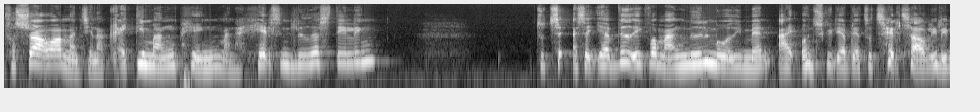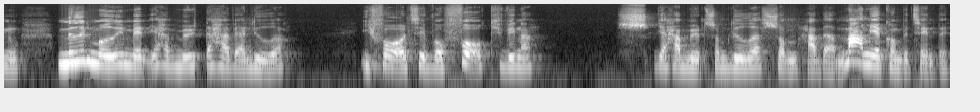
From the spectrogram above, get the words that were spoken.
forsørger, man tjener rigtig mange penge, man har helst en lederstilling. Tota- altså, jeg ved ikke, hvor mange middelmådige mænd, ej, undskyld, jeg bliver totalt tavlig lige nu, middelmådige mænd, jeg har mødt, der har været ledere, i forhold til, hvor få kvinder, jeg har mødt som leder, som har været meget mere kompetente,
